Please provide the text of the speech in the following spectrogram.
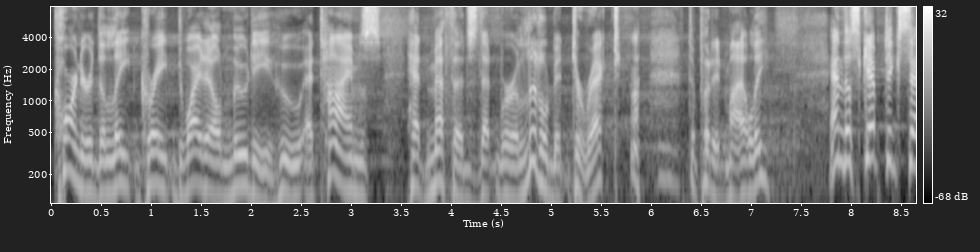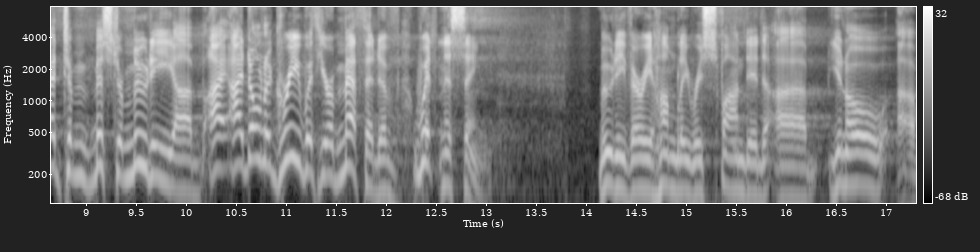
cornered the late, great Dwight L. Moody, who at times had methods that were a little bit direct, to put it mildly. And the skeptic said to Mr. Moody, uh, I, I don't agree with your method of witnessing. Moody very humbly responded, uh, You know, uh,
